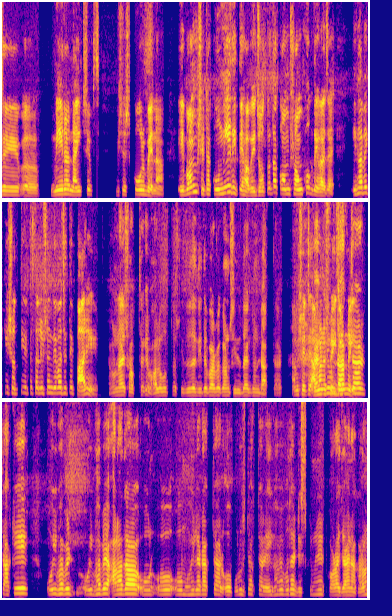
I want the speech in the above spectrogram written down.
যে মেয়েরা নাইট শিফট বিশেষ করবে না এবং সেটা কমিয়ে দিতে হবে যতটা কম সংখ্যক দেওয়া যায়। এভাবে কি সত্যি একটা সলিউশন দেওয়া যেতে পারে? এমন নয় সব থেকে ভালো উত্তর সিধুদা দিতে পারবে কারণ সিধুদা একজন ডাক্তার। আমি সেটা আমার সেই ডাক্তার তাকে ওইভাবে ওইভাবে আলাদা ও ও ও মহিলা ডাক্তার ও পুরুষ ডাক্তার এইভাবে বোধহয় ডিসক্রিমিনেট করা যায় না কারণ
